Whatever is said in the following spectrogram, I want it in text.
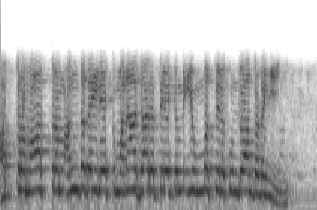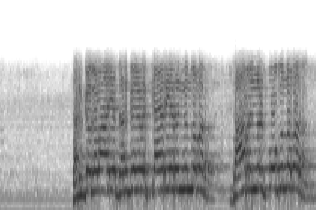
അത്രമാത്രം അന്ധതയിലേക്കും അനാചാരത്തിലേക്കും ഈ ഉമ്മത്തിനെ കൊണ്ടുപോകാൻ തുടങ്ങി. ദർഗകളായ ദർഗകൾ കയറിയിറങ്ങുന്നവർ ദാറങ്ങൾ പോകുന്നവർ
